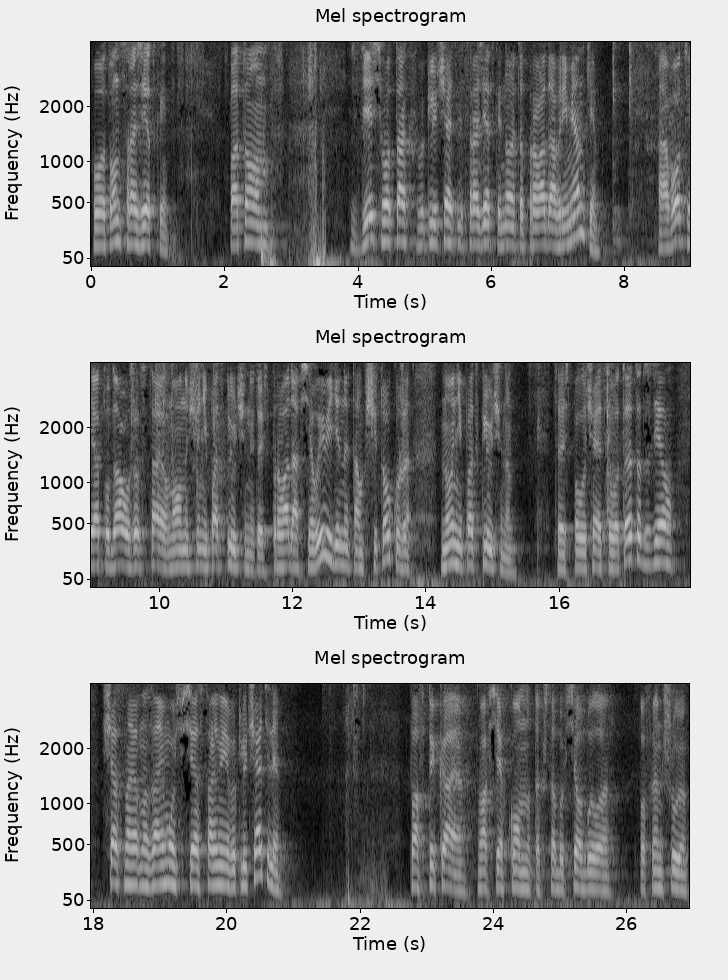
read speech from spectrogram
Вот, он с розеткой. Потом Здесь вот так выключатель с розеткой, но это провода времянки. А вот я туда уже вставил, но он еще не подключенный. То есть провода все выведены, там в щиток уже, но не подключено. То есть получается вот этот сделал. Сейчас, наверное, займусь все остальные выключатели. Повтыкаю во всех комнатах, чтобы все было по фэншую.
